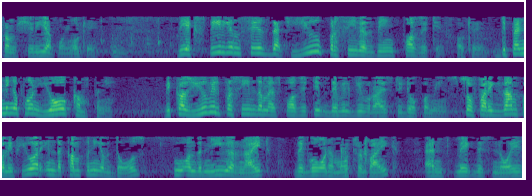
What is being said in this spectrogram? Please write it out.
from Sharia point. Hmm the experiences that you perceive as being positive, depending upon your company. Because you will perceive them as positive, they will give rise to dopamine. So, for example, if you are in the company of those who on the New Year night, they go on a motorbike and make this noise,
